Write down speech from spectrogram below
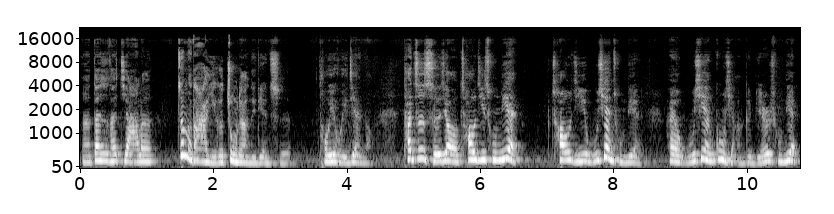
啊，但是它加了这么大一个重量的电池，头一回见到。它支持叫超级充电、超级无线充电。还有无线共享给别人充电，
